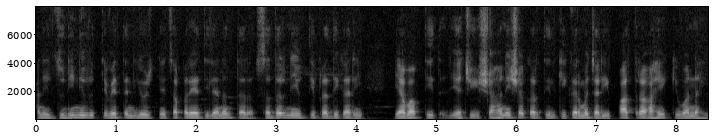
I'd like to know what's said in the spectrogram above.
आणि जुनी निवृत्तीवेतन योजनेचा पर्याय दिल्यानंतर सदर नियुक्ती प्राधिकारी याबाबतीत याची शहानिशा करतील की कर्मचारी पात्र आहे किंवा नाही.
